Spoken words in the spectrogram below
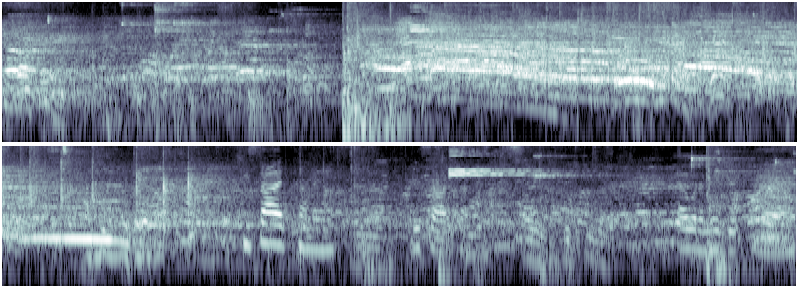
He saw it coming. He saw it coming. I would have moved it.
